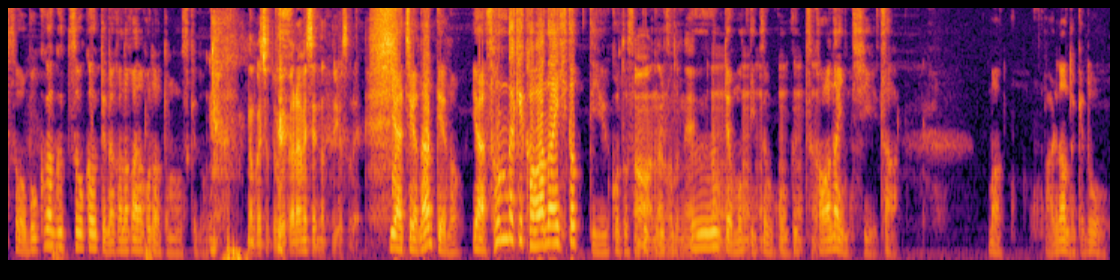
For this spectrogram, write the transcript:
そう、僕がグッズを買うってなかなかなことだと思うんですけど。なんかちょっと上から目線になってるよ、それ。いや、違う、なんていうの？いや、そんだけ買わない人っていうことさ、僕別に、なるほどねうーんって思っていつもこうんうグッズ買わないし、さ、まあ、あれなんだけど、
